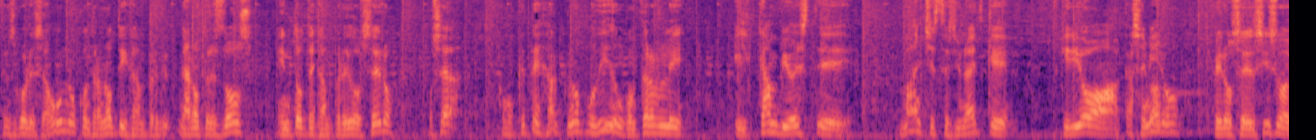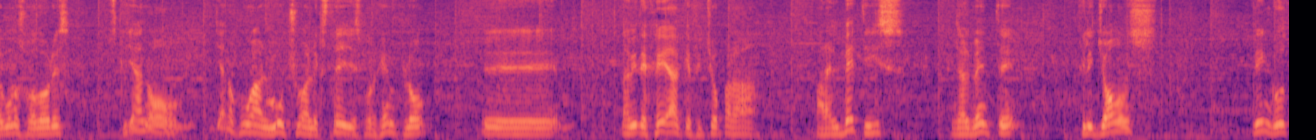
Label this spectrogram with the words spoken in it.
tres goles a uno. Contra Nottingham ganó 3-2. En Tottenham perdió 2-0. O sea, como que Ten Hag no ha podido encontrarle el cambio a este Manchester United que adquirió a Casemiro, pero se deshizo de algunos jugadores pues, que ya no, ya no jugaban mucho. Alex Telles, por ejemplo. Eh, David De Gea, que fichó para, para el Betis. Finalmente, Philip Jones, Greenwood,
